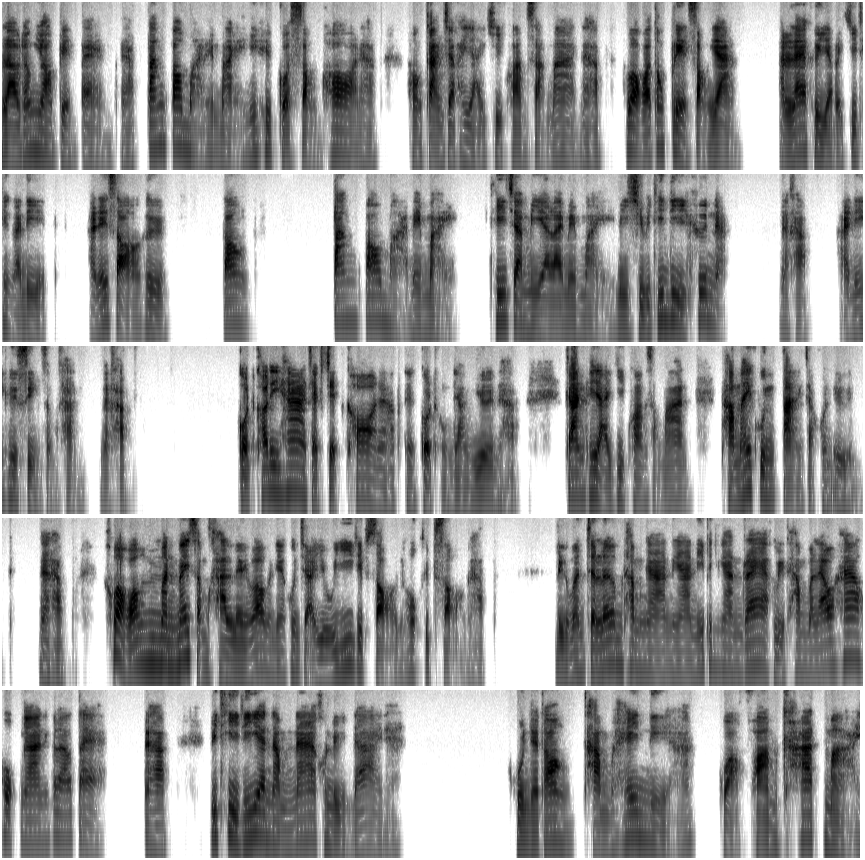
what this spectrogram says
เราต้องยอมเปลี่ยนแปลงนะครับ ตั้งเป้าหมายใหม่ๆนี่คือกฎสองข้อนะครับ ของการจะขยายขีดความสามารถนะครับเขาบอกว่าต้องเปลี่ยนสองอย่าง อันแรกคืออย่าไปคิดถึงอดีต อันที่สองก็คือต้องตั้งเป้าหมายใหม่ๆ ที่จะมีอะไรใหม่ ๆ มีชีวิตที่ดีขึ้นน่ะนะครับ อันนี้คือสิ่งสำคัญนะครับกฎข้อที่ 5 จาก 7 ข้อนะครับในกฎของยางยืดนะครับ การขยายขีดความสามารถทำให้คุณต่างจากคนอื่นนะครับเขาบอกว่ามันไม่สำคัญเลยว่าวันนี้คุณจะอายุ22หรือ62ครับ หรือมันจะเริ่มทำงานงานนี้เป็นงานแรกหรือทำมาแล้ว5-6งานก็แล้วแต่นะครับ วิธีที่จะนำหน้าคนอื่นได้นะ คุณจะต้องทำให้เหนือกว่าความคาดหมาย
